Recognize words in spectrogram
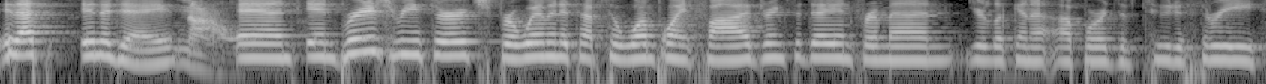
Eh, that's in a day. No. And in British research, for women, it's up to 1.5 drinks a day, and for men, you're looking at upwards of two to three.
